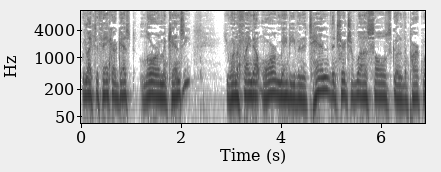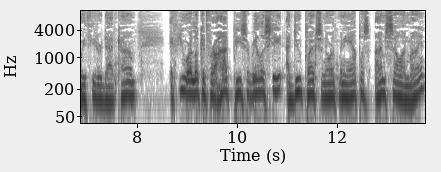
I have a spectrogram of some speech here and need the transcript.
We'd like to thank our guest, Laura MacKenzie. You want to find out more, maybe even attend the Church of Lost Souls, go to theparkwaytheater.com. If you are looking for a hot piece of real estate, a duplex in North Minneapolis, I'm selling mine.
